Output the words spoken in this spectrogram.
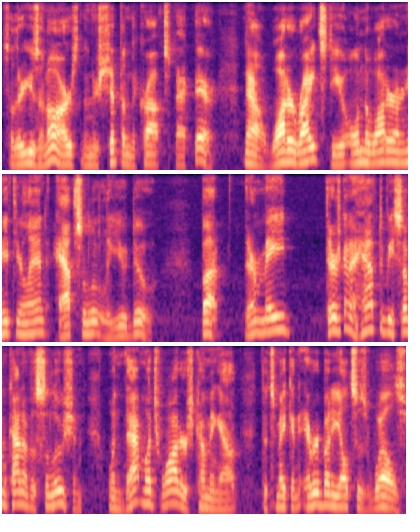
So they're using ours, and then they're shipping the crops back there. Now, water rights, do you own the water underneath your land? Absolutely, you do. But there may there's going to have to be some kind of a solution when that much water is coming out that's making everybody else's wells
